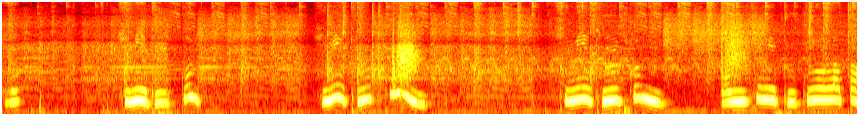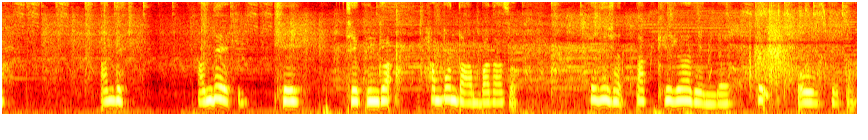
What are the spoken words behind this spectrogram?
계속. 힘이 불끈 힘이 불끈. 힘이 불끈. 난 힘이 불끈 올랐다. 안돼. 안돼. 제 제 공격 한 번도 안 받아서 헤드샷 딱 해줘야 되는데. 헤, 어우 됐다.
